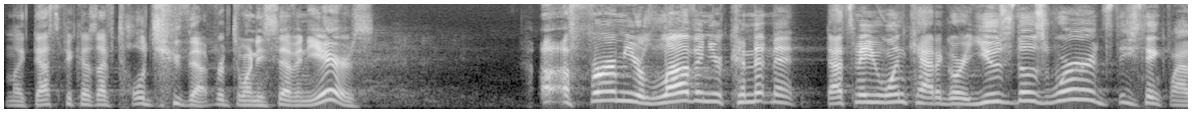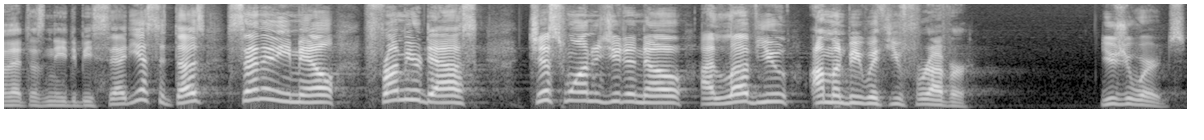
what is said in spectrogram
I'm like, that's because I've told you that for 27 years. Affirm your love and your commitment. That's maybe one category. Use those words. You think, wow, that doesn't need to be said. Yes, it does. Send an email from your desk. Just wanted you to know I love you. I'm going to be with you forever. Use your words.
